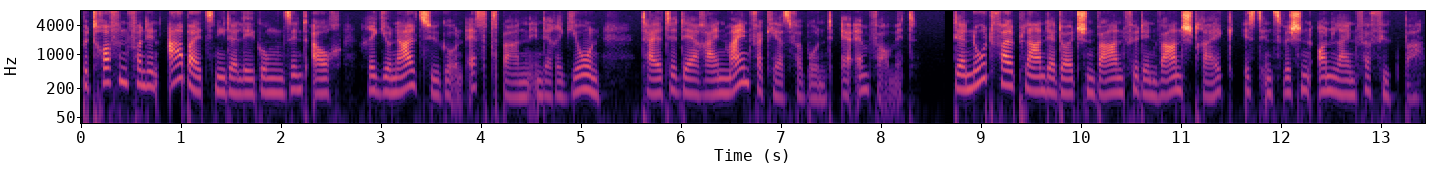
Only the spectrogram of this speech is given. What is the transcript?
Betroffen von den Arbeitsniederlegungen sind auch Regionalzüge und S-Bahnen in der Region, teilte der Rhein-Main-Verkehrsverbund RMV mit. Der Notfallplan der Deutschen Bahn für den Warnstreik ist inzwischen online verfügbar.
